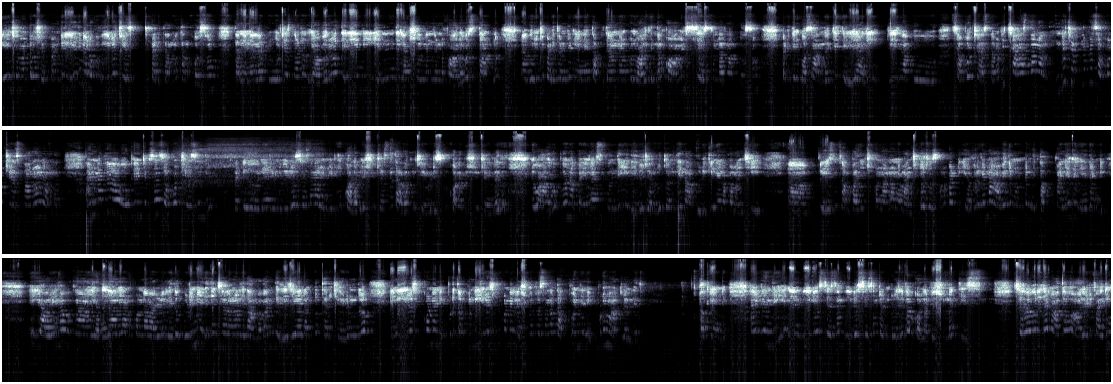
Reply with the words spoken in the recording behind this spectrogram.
ఏం చేయమంటావు చెప్పంటే లేదు నేను ఒక వీడియో చేసి పెడతాను తన కోసం. తను ఎలా ట్రోల్ చేస్తున్నాడు ఎవరో తెలియని ఎనిమిది లక్షల మంది ఉన్న ఫాలోవర్స్ దాంట్లో నా గురించి పెడుతుంటే కొలాబరేషన్ చేసిన తర్వాత నుంచి ఏ వీడియోస్కి కొలాబరేషన్ చేయలేదు. నువ్వు ఆగిపో నాకు భయం వేస్తుంది ఇదేదో జరుగుతుంది నా గుడికి నేను ఒక మంచి ప్లేస్ని సంపాదించుకున్నాను నేను మంచిగా చూసుకున్నాను బట్ ఎవరికైనా ఆవేదన ఉంటుంది తప్పు అనేది లేదండి. ఎవరైనా ఒక ఎదగాలి అనుకున్న వాళ్ళు లేదా గుడిని ఎదిగించాలనో లేదా అమ్మవారిని తెలియజేయాలనుకుంటారు చేయడంలో నేను ఈ రోజు కూడా నేను ఎప్పుడు తప్పని ఈ రోజు కూడా నేను లక్ష్మీ ప్రసన్న తప్పు అని నేను ఎప్పుడు మాట్లాడలేదు. ఓకే అండి. అయిపోయింది. నేను వీడియోస్ చేశాను వీడియోస్ చేశాను రెండు రోజులు ఆ కొలాబరేషన్లో తీసాను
